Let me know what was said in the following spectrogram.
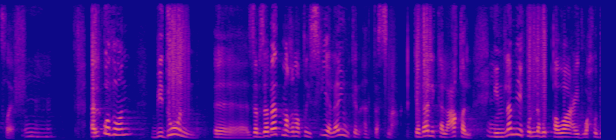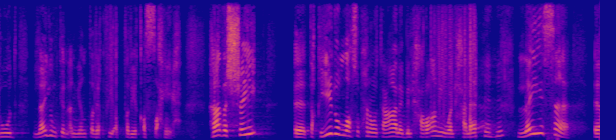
تبصر. الأذن بدون ذبذبات مغناطيسية لا يمكن أن تسمع. كذلك العقل. إن لم يكن له قواعد وحدود لا يمكن أن ينطلق في الطريق الصحيح. هذا الشيء آه، تقييد الله سبحانه وتعالى بالحرام والحلال ليس آه،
